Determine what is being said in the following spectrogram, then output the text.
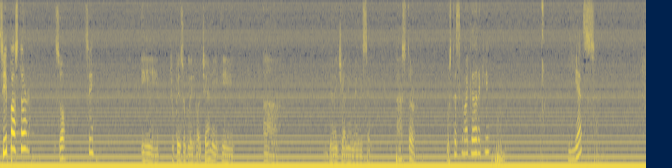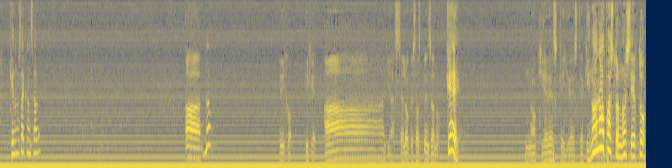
Sí, pastor. Sí. Y yo pienso que le dijo a Jenny y uh, viene Jenny me dice, pastor, ¿usted se va a quedar aquí? Yes. ¿Que no está cansado? Uh, no. Y dijo, dije, ah, ya sé lo que estás pensando. ¿Qué? ¿No quieres que yo esté aquí? No, no, pastor, no es cierto.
